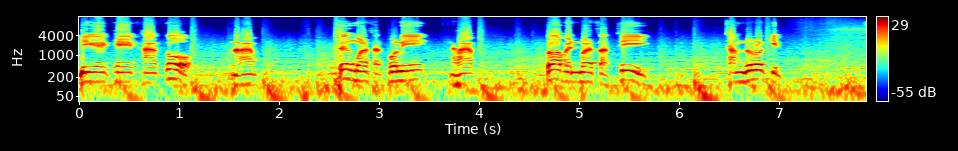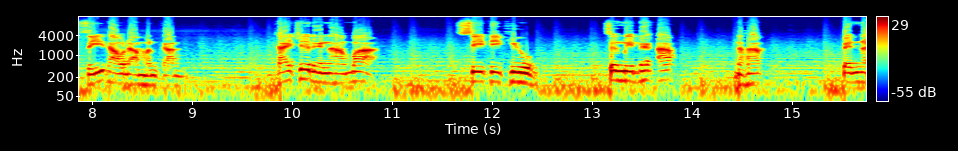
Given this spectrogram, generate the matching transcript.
BKK Cargo นะครับ ซึ่งบริษัทพวกนี้นะครับ ก็เป็นบริษัทที่ทำธุรกิจสีเทาดำเหมือนกัน ใช้ชื่อในนามว่า CTQ ซึ่งมีแบ็กอัพนะครับ เป็นอ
